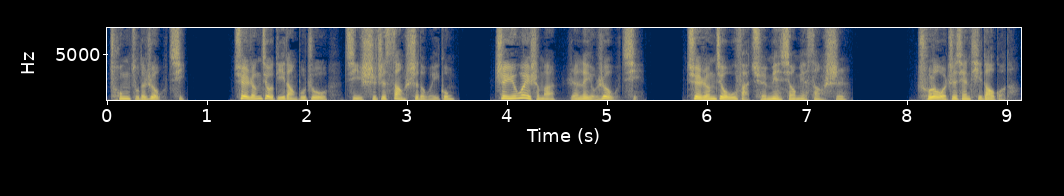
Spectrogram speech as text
充足的热武器，却仍旧抵挡不住几十只丧尸的围攻。至于为什么人类有热武器，却仍旧无法全面消灭丧尸，除了我之前提到过的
